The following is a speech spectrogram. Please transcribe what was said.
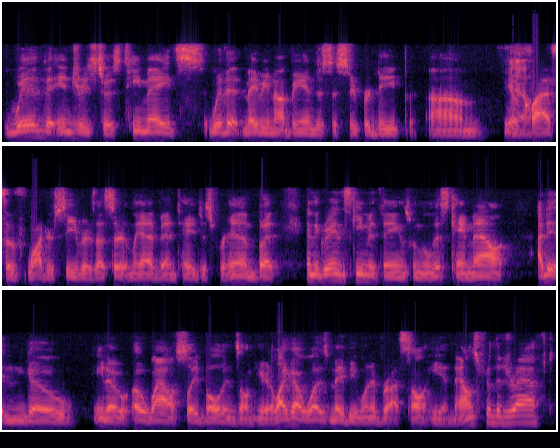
with the injuries to his teammates, with it maybe not being just a super deep um, you know class of wide receivers. That's certainly advantageous for him. But in the grand scheme of things, when the list came out, I didn't go, you know, oh wow, Slade Bolden's on here, like I was maybe whenever I saw he announced for the draft.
